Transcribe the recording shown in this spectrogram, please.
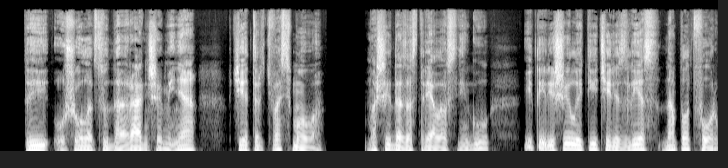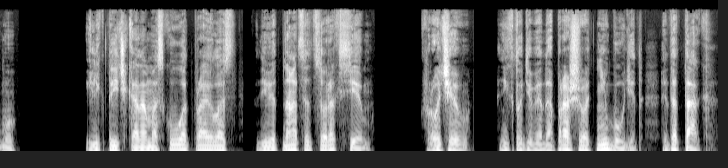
— «ты ушел отсюда раньше меня в четверть восьмого. Машина застряла в снегу, и ты решил идти через лес на платформу. Электричка на Москву отправилась в 19.47. Впрочем, никто тебя допрашивать не будет. Это так,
